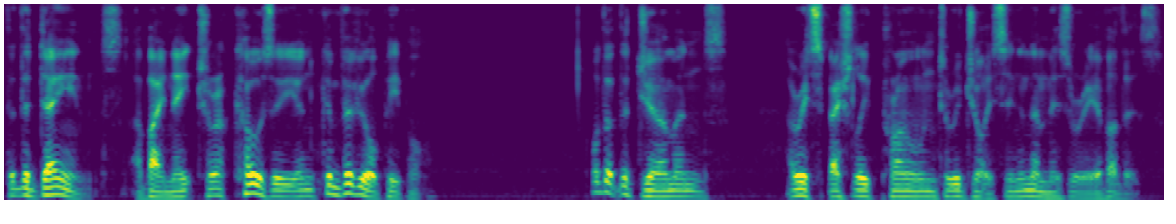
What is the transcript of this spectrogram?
that the Danes are by nature a cosy and convivial people, or that the Germans are especially prone to rejoicing in the misery of others.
